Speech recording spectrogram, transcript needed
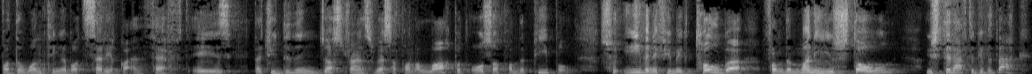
But the one thing about sariqah and theft is that you didn't just transgress upon Allah, but also upon the people. So even if you make tawbah from the money you stole, you still have to give it back.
